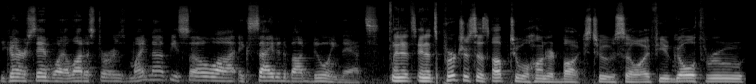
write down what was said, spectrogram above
you can understand why a lot of stores might not be so uh, excited about doing that. And it's and it's purchases up to a hundred bucks too. So if you go through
